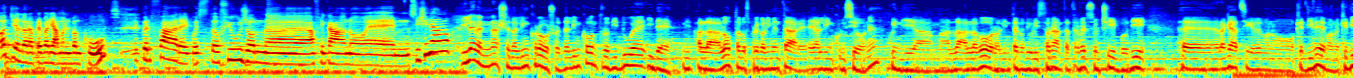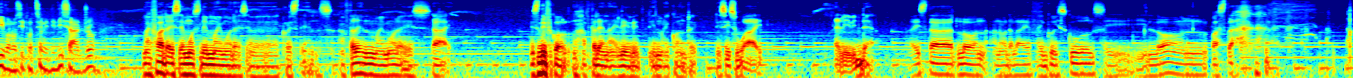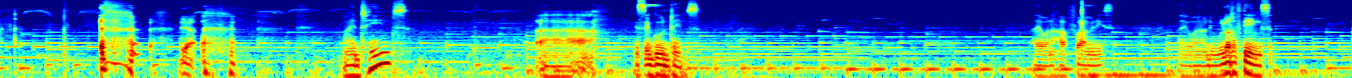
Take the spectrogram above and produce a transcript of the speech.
oggi allora prepariamo il Banku sì. e per fare questo fusion eh, africano e mm, siciliano. Eleven nasce dall'incrocio e dall'incontro di due idee, alla lotta allo spreco alimentare e all'inclusione, quindi a, al, al lavoro all'interno di un ristorante attraverso il cibo di eh, ragazzi che, avevano, che vivevano e che vivono situazioni di disagio My father is a Muslim, my mother is a Christian. After that, my mother is died. It's difficult. After then I live it in my country. This is why I live it there. I start learn another life. I go to schools. I learn pasta. yeah. My dreams. Ah, uh, it's a good dreams. I want to have families. I want to do a lot of things.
